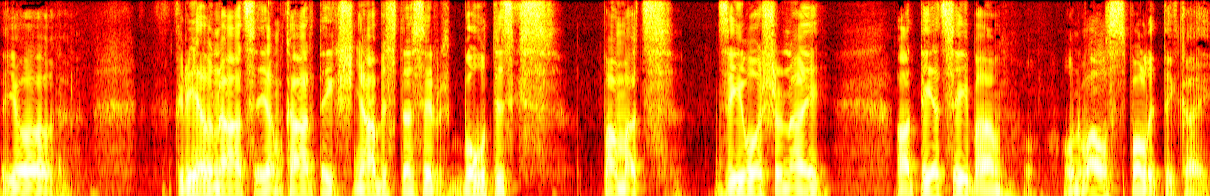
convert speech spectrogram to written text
jo Krievu nācijām kārtīgs šņabis, tas ir būtisks pamats dzīvošanai, attiecībām un valsts politikai.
